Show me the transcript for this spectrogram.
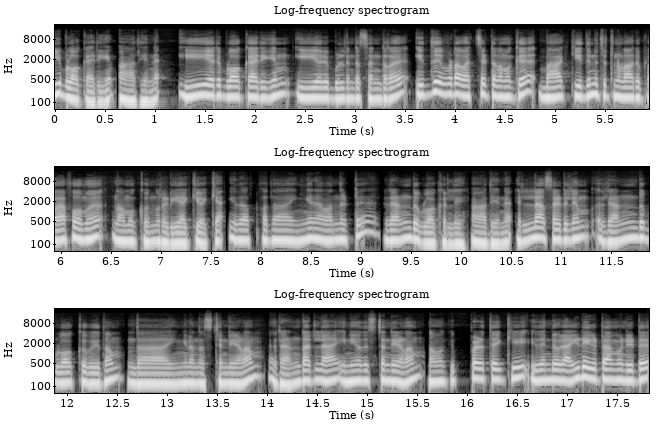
ഈ ബ്ലോക്ക് ആയിരിക്കും. ആദ്യം തന്നെ ഈ ഒരു ബ്ലോക്ക് ആയിരിക്കും ഈ ഒരു ബിൽഡിന്റെ സെന്റർ ഇത് ഇവിടെ വെച്ചിട്ട് നമുക്ക് ബാക്കി ഇതിന് ചുറ്റിനുള്ള ഒരു പ്ലാറ്റ്ഫോം നമുക്കൊന്ന് റെഡിയാക്കി വെക്കാം. ഇതപ്പോ ഇങ്ങനെ വന്നിട്ട് രണ്ട് ബ്ലോക്ക് അല്ലേ? ആദ്യം തന്നെ എല്ലാ സൈഡിലും രണ്ട് ബ്ലോക്ക് വീതം എന്താ ഇങ്ങനെ ഒന്ന് എക്സ്റ്റെൻഡ് ചെയ്യണം. രണ്ടല്ല ഇനി ഒന്ന് എക്സ്റ്റെൻഡ് ചെയ്യണം. നമുക്ക് ഇപ്പോഴത്തേക്ക് ഇതിന്റെ ഒരു ഐഡിയ കിട്ടാൻ വേണ്ടിയിട്ട്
